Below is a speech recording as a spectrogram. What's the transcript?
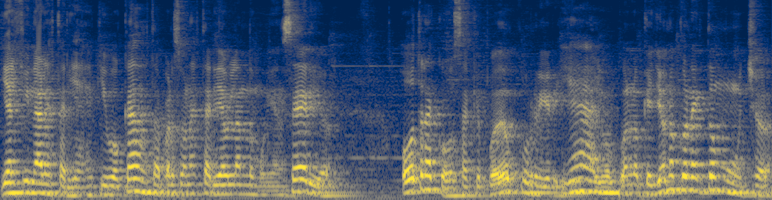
Y al final estarías equivocado, esta persona estaría hablando muy en serio. Otra cosa que puede ocurrir, y es algo con lo que yo no conecto mucho,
